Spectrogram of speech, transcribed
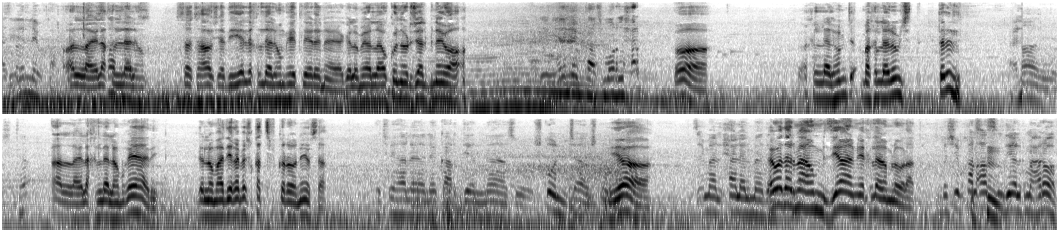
هذه هي اللي بقات الله الا خلى لهم stadhuis هذه هي اللي خلى لهم هتلر هنايا. قال لهم يلا كونوا رجال بنيوها هذه هي اللي بقات مور الحرب. آه ما خلى لهم. ما خلى لهمش ترن. الله إلا خلى لهم غير هذه. قال لهم هذه غير باش بقى تفكروني وصافي. حيت فيها les cartes ديال الناس وشكون انت؟ وشكون؟ يا. زعما الحالة المدنية. أيوا دار معاهم مزيان ملي خلى لهم الاوراق باش يبقى الأصل ديالك معروف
